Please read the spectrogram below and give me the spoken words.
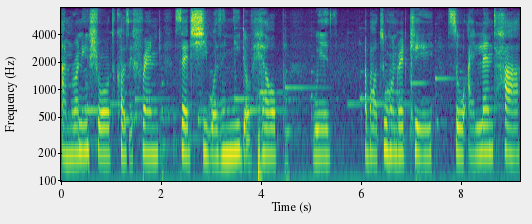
I'm running short because a friend said she was in need of help with about 200k. So, I lent her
